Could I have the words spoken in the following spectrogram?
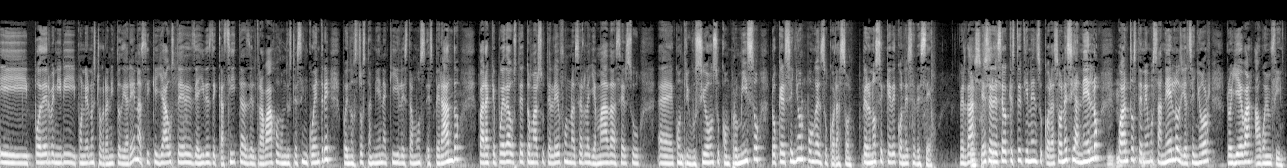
y poder venir y poner nuestro granito de arena. Así que ya ustedes de ahí, desde casitas, del trabajo, donde usted se encuentre, pues nosotros también aquí le estamos esperando para que pueda usted tomar su teléfono, hacer la llamada, hacer su eh, contribución, su compromiso, lo que el Señor ponga en su corazón, pero no se quede con ese deseo. ¿Verdad? Eso ese sí. deseo que usted tiene en su corazón, ese anhelo. ¿Cuántos tenemos anhelos y el Señor lo lleva a buen fin?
